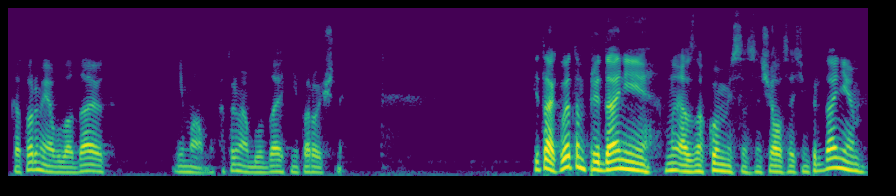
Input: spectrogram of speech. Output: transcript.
которыми обладают имамы, которыми обладают непорочные. Итак, в этом предании мы ознакомимся сначала с этим преданием.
